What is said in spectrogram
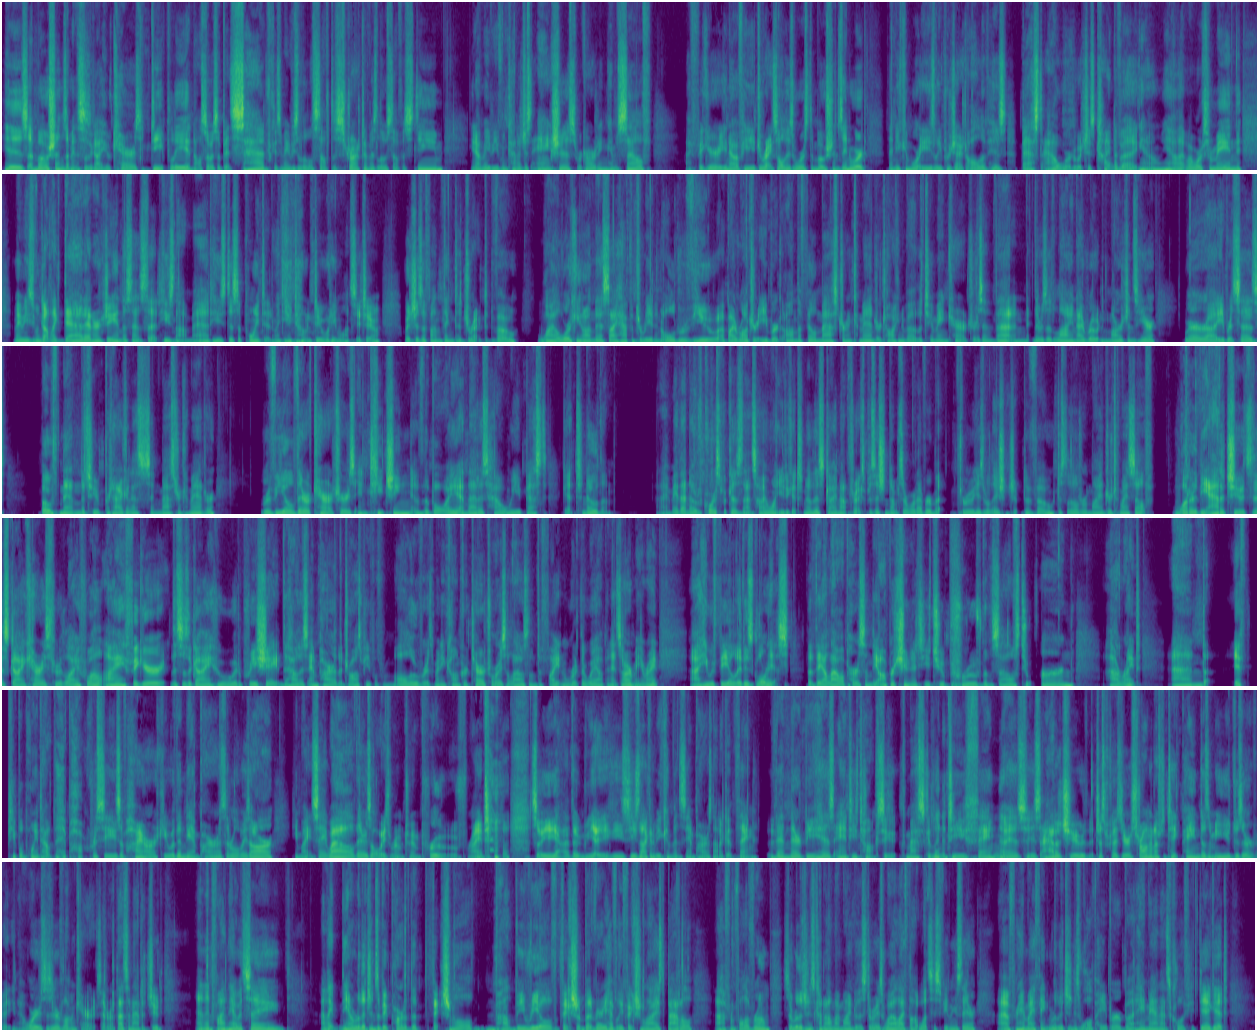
his emotions. I mean, this is a guy who cares deeply and also is a bit sad because maybe he's a little self destructive, has low self esteem, you know, maybe even kind of just anxious regarding himself. I figure, you know, if he directs all his worst emotions inward, then he can more easily project all of his best outward, which is kind of a, you know, yeah, that, works for me. And maybe he's even got like dad energy in the sense that he's not mad, he's disappointed when you don't do what he wants you to, which is a fun thing to direct at Vo. While working on this, I happened to read an old review uh, by Roger Ebert on the film Master and Commander, talking about the two main characters in that. And there was a line I wrote in the margins here where uh, Ebert says, both men, the two protagonists in Master and Commander, reveal their characters in teaching the boy, and that is how we best get to know them. I made that note, of course, because that's how I want you to get to know this guy, not through exposition dumps or whatever, but through his relationship to Vo. Just a little reminder to myself. What are the attitudes this guy carries through life? Well, I figure this is a guy who would appreciate the, how this empire that draws people from all over its many conquered territories allows them to fight and work their way up in its army, right? uh, he would feel it is glorious that they allow a person the opportunity to prove themselves, to earn, uh, right? And if people point out the hypocrisies of hierarchy within the empire, as there always are, he might say, well, there's always room to improve, right? so, yeah, yeah, he's, he's not going to be convinced the empire is not a good thing. Then there'd be his anti toxic masculinity thing, is his attitude that just because you're strong enough to take pain doesn't mean you deserve it. You know, warriors deserve love and care, etc. That's an attitude. And then finally, I would say, I like, you know, religion's a big part of the fictional, well, the real fiction, but very heavily fictionalized battle uh, from Fall of Rome. So religion is kind of on my mind with the story as well. I thought, what's his feelings there? Uh, for him, I think religion is wallpaper, but hey, man, that's cool if you dig it.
